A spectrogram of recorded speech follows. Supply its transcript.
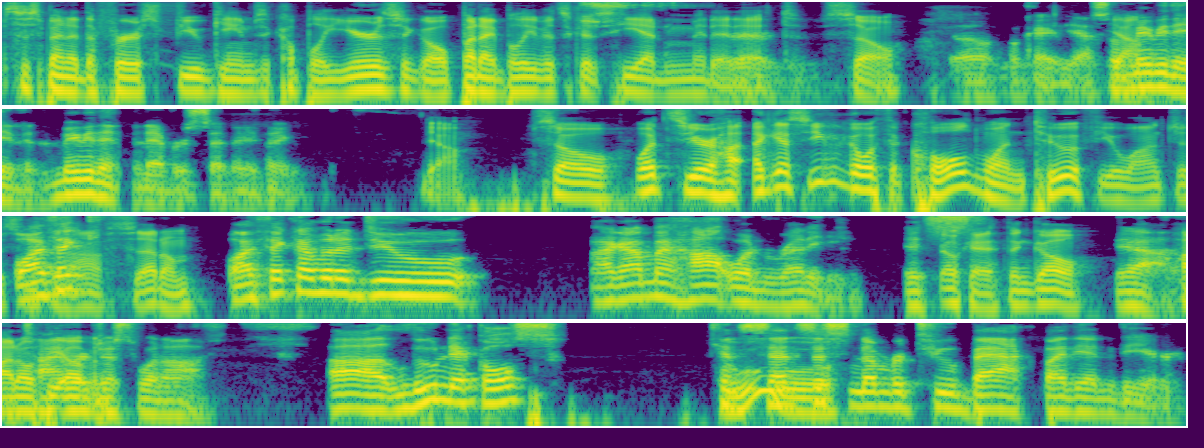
suspended the first few games a couple of years ago. But I believe it's because he admitted it. So, Oh, okay, yeah. So Yeah. maybe they didn't. Maybe they never said anything. yeah. So, what's your? I guess you could go with the cold one too if you want. Just Well, I think- offset them. Well, I think I'm gonna do. I got my hot one ready. It's Okay, then go. Yeah, Hot out the timer oven. just went off. Uh, Lew Nichols, consensus number two back by the end of the year.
